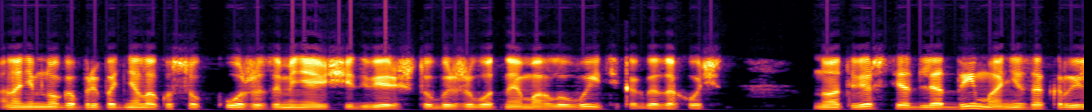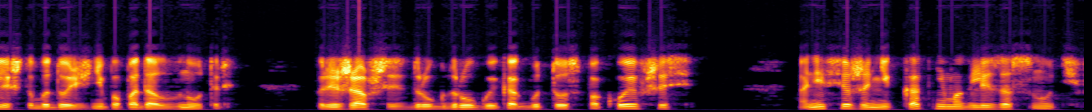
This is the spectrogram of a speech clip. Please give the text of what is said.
Она немного приподняла кусок кожи, заменяющий дверь, чтобы животное могло выйти, когда захочет. Но отверстие для дыма они закрыли, чтобы дождь не попадал внутрь. Прижавшись друг к другу и как будто успокоившись, они все же никак не могли заснуть.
